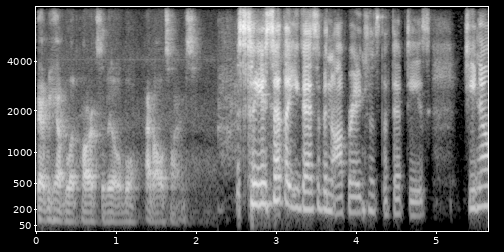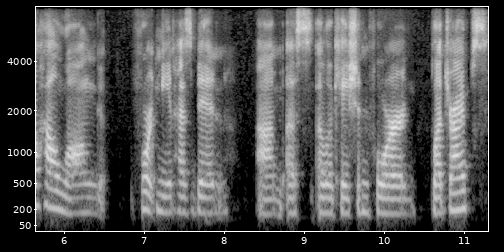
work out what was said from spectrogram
that we have blood products available at all times. So you said that you guys have been operating since the 50s. Do you know how long Fort Meade has been um, a, a location for blood drives?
